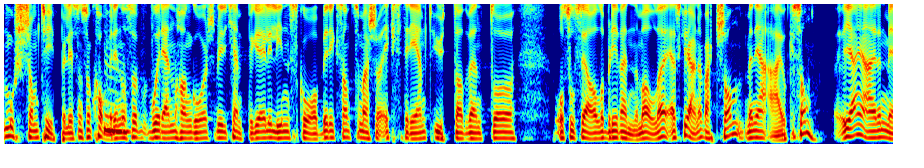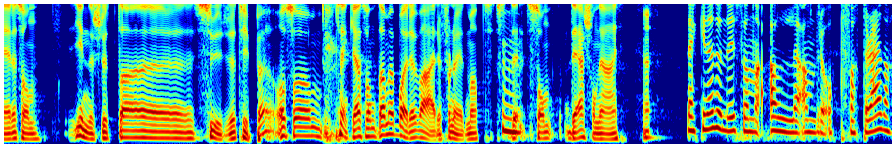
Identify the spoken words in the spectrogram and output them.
Morsom type liksom som kommer inn, og så hvor enn han går, så blir det kjempegøy. Eller Linn Skåber, ikke sant, som er så ekstremt utadvendt og, og sosial og blir venner med alle. Jeg skulle gjerne vært sånn, men jeg er jo ikke sånn. Jeg er en mer sånn inneslutta, surere type. Og så tenker jeg sånn Da må jeg bare være fornøyd med at det, sånn, det er sånn jeg er. Det er ikke nødvendigvis sånn alle andre oppfatter deg, da.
